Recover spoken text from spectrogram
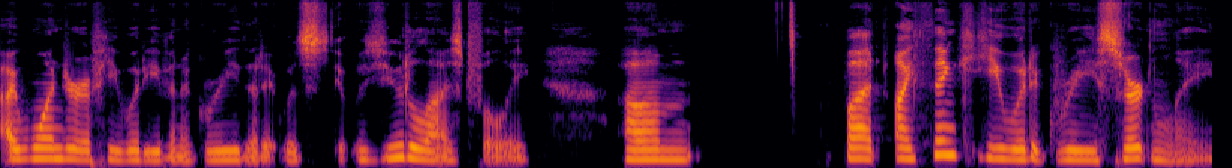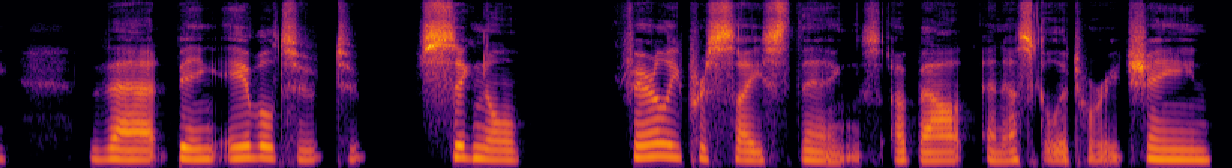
I wonder if he would even agree that it was it was utilized fully. Um, but I think he would agree certainly that being able to to signal fairly precise things about an escalatory chain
